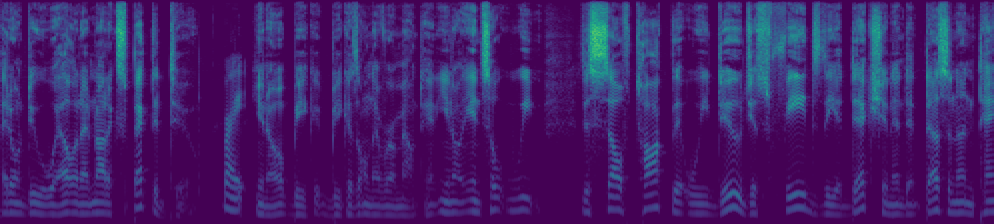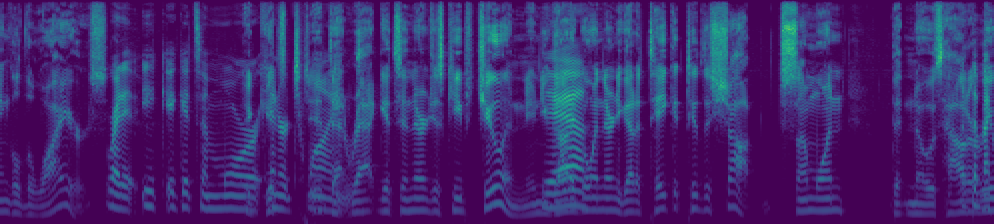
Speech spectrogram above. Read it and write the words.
I don't do well, and I'm not expected to Right. you know, bec- because I'll never amount to any, you know, and so we, this self talk that we do just feeds the addiction and it doesn't untangle the wires. Right. It, it, it gets them more It gets- intertwined. That rat gets in there and just keeps chewing, and you Yeah. got to go in there and you got to take it to the shop. Someone that knows how to rewire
